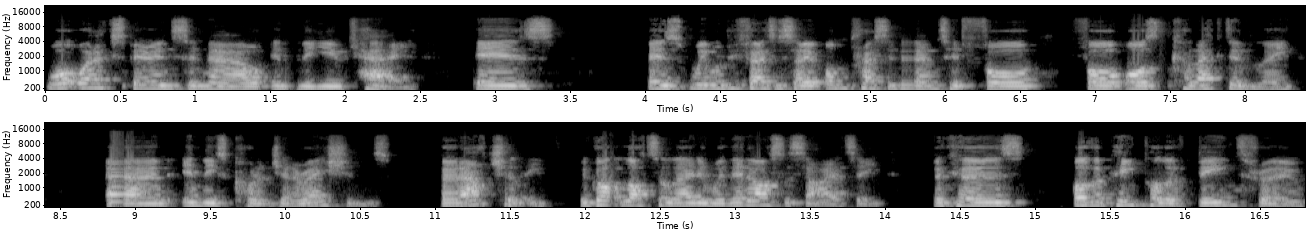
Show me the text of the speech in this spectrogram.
what we're experiencing now in the UK is, is we would be fair to say, unprecedented for, for us collectively um, in these current generations. But actually, we've got lots of learning within our society because other people have been through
